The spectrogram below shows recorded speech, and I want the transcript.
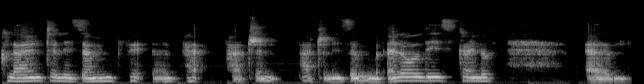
clientelism, uh, patron, patronism, and all these kind of um,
